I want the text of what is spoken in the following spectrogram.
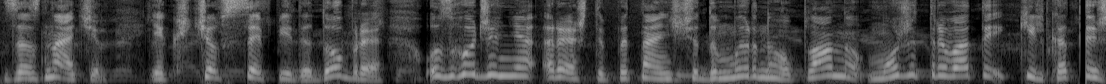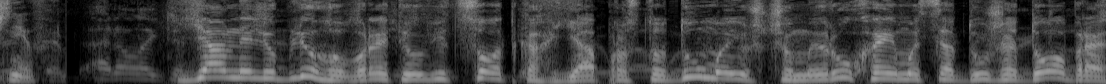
Зазначив, якщо все піде добре, узгодження решти питань щодо мирного плану може тривати кілька тижнів. Я не люблю говорити у відсотках. Я просто думаю, що ми рухаємося дуже добре.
